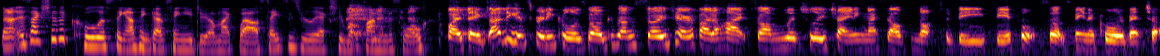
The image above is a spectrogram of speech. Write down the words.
That is actually the coolest thing I think I've seen you do. I'm like, wow, Stacey's really actually rock climbing this wall. Why, thanks. I think it's pretty cool as well because I'm so terrified of heights. So I'm literally training myself not to be fearful. So it's been a cool adventure.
